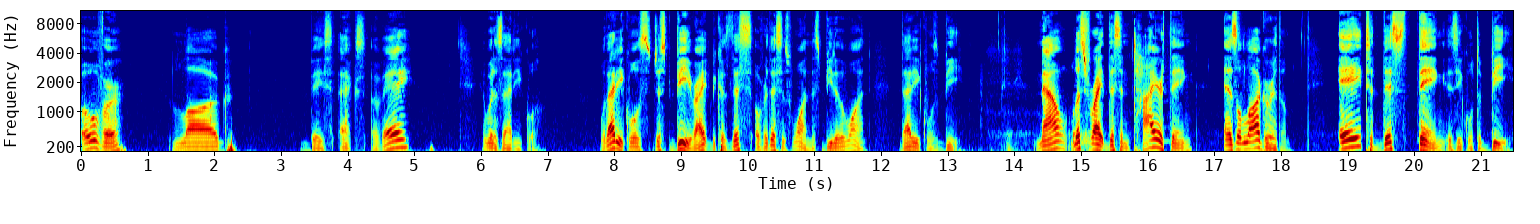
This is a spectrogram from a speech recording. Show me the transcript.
over log base x of a. And what does that equal? Well, that equals just b, right? Because this over this is 1. This b to the 1. That equals b. Now, let's write this entire thing as a logarithm. a to this thing is equal to b.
